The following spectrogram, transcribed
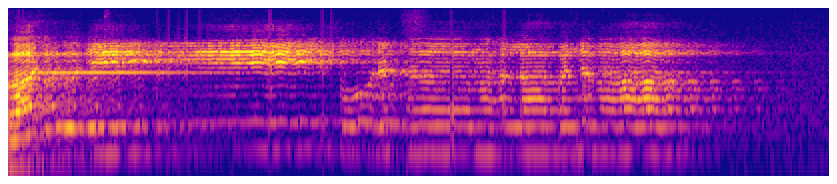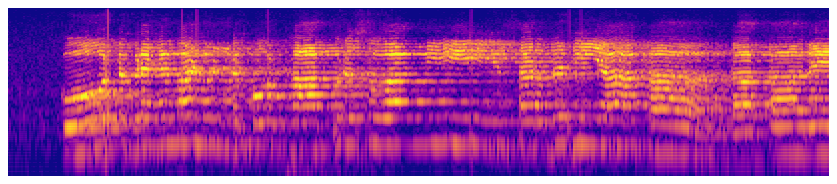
ਵਾਹਿਗੁਰੂ ਬ੍ਰਹਮੰਡ ਕੋ ਠਾਕੁਰ ਸੁਆਮੀ, ਸਰਬ ਜੀਆਂ ਕਾ ਦਾਤਾ ਰੇ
